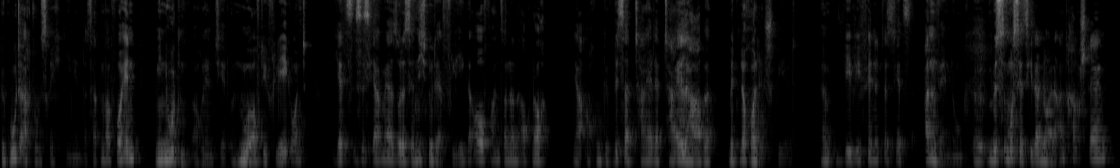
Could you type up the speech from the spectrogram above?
Begutachtungsrichtlinien, das hatten wir vorhin, minutenorientiert und nur auf die Pflege und jetzt ist es ja mehr so, dass ja nicht nur der Pflegeaufwand, sondern auch noch ja auch ein gewisser Teil der Teilhabe mit eine Rolle spielt. Ähm, wie, wie findet das jetzt Anwendung? Äh, muss, muss jetzt jeder einen neuen Antrag stellen?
